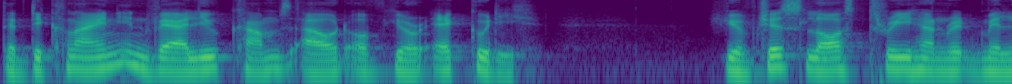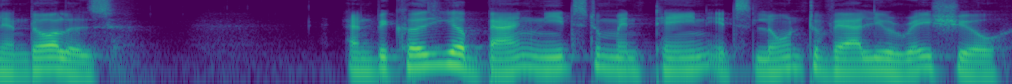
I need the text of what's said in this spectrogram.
the decline in value comes out of your equity. You have just lost $300 million. And because your bank needs to maintain its loan to value ratio,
